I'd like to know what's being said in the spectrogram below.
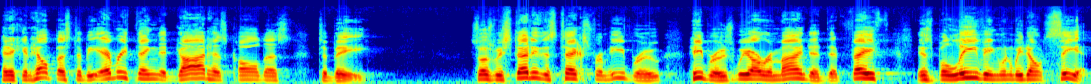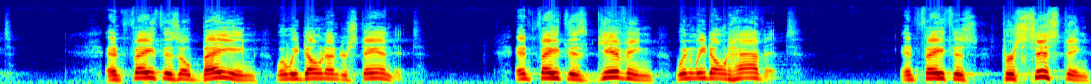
and it can help us to be everything that God has called us to be. So as we study this text from Hebrew, Hebrews, we are reminded that faith is believing when we don't see it. And faith is obeying when we don't understand it. And faith is giving when we don't have it. And faith is persisting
